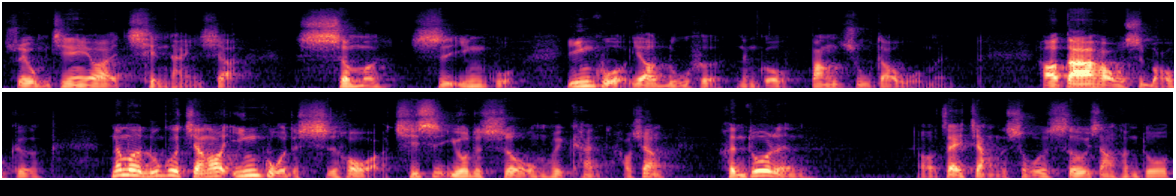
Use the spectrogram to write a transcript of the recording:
所以我们今天要来浅谈一下什么是因果，因果要如何能够帮助到我们。好，大家好，我是毛哥。那么如果讲到因果的时候啊，其实有的时候我们会看，好像很多人哦在讲的时候，社会上很多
